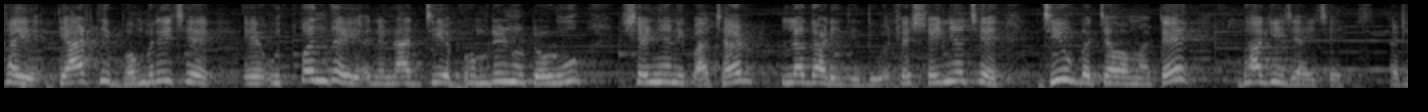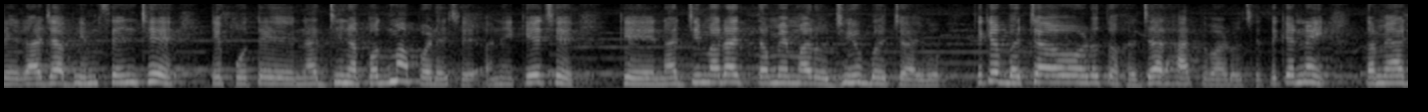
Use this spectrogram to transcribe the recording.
થઈ. ત્યારથી ભમરી છે એ ઉત્પન્ન થઈ અને નાથજીએ ભમરીનું ટોળું સૈન્યની પાછળ લગાડી દીધું. એટલે સૈન્ય છે, જીવ બચાવવા માટે ભાગી જાય છે. એટલે રાજા ભીમસેન છે એ પોતે નાથજીના પગમાં પડે છે અને કહે છે કે નાથજી મહારાજ, તમે મારો જીવ બચાવ્યો. તો કે, બચાવવાવાળો તો હજાર હાથવાળો છે. તો કે, નહીં, તમે આજ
